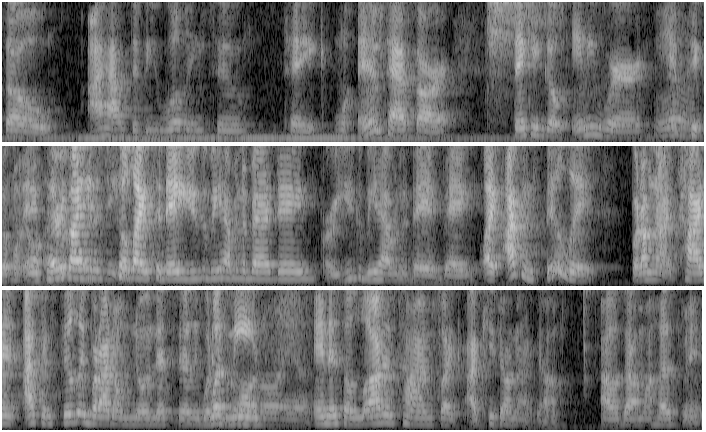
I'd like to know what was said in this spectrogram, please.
So I have to be willing to take. Well, empaths are. They can go anywhere Yeah, and pick up on any everybody energy. So like today, you could be having a bad day, or you could be having a day at bay. Like I can feel it, but I'm not tied in. I can feel it, but I don't know necessarily what what's it means. on. Yeah. And it's a lot of times, like I kid y'all not, y'all. I was out with my husband,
